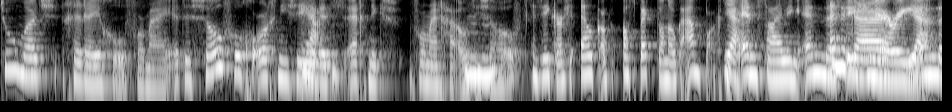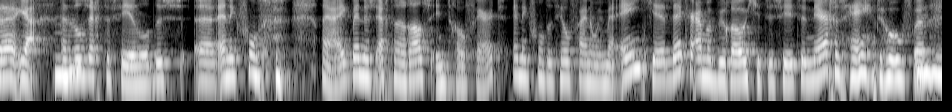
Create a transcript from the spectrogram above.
too much geregel voor mij. Het is zoveel georganiseerd. Ja. Dit is echt niks voor mijn chaotische Mhm. hoofd. En zeker als je elk aspect dan ook aanpakt. Ja. En styling en de En stationery. ja. En de, ja. Het Mhm. was echt te veel. Dus, eh, en ik vond, nou ja, ik ben dus echt een ras introvert. En ik vond het heel fijn om in mijn eentje lekker aan mijn bureautje te zitten, nergens heen te hoeven. Mhm.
